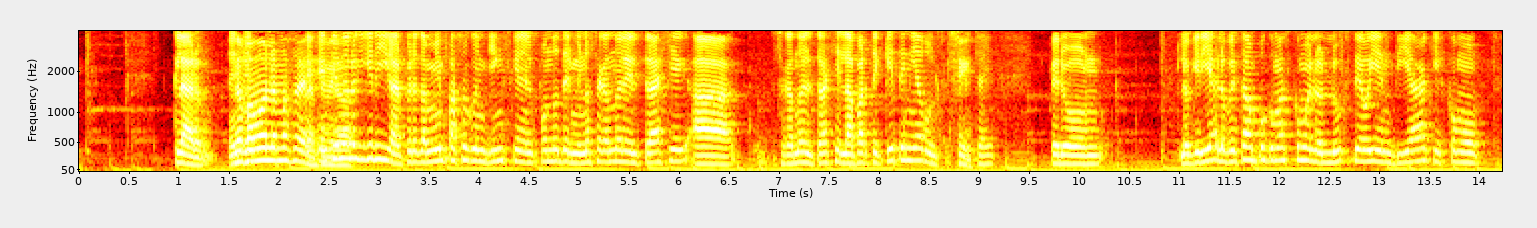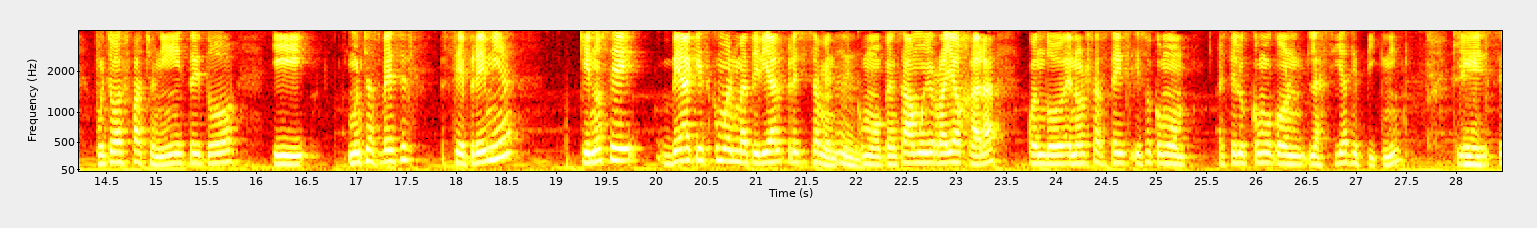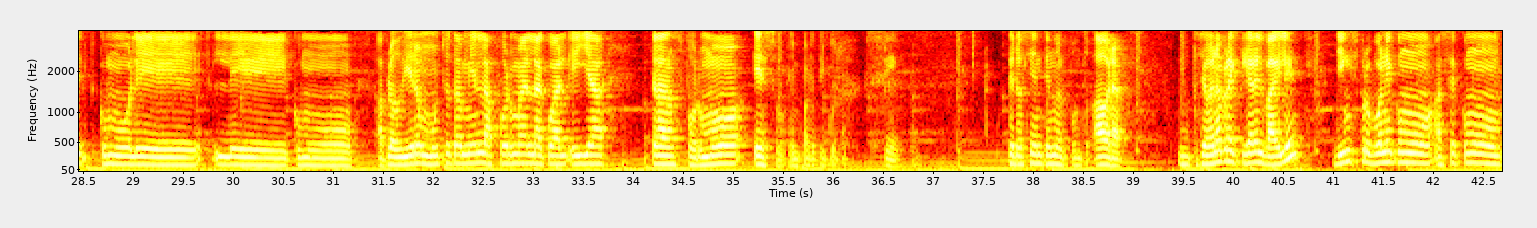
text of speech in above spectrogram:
Claro. Nos vamos a hablar más adelante, Entiendo pero- lo que quiere llegar, pero también pasó con Jinx que en el fondo terminó sacándole el traje a. sacándole el traje la parte que tenía dulces. Sí. ¿cachai? Pero mm, lo quería, lo pensaba un poco más como en los looks de hoy en día, que es como mucho más fashionista y todo. Y muchas veces se premia que no se vea que es como el material precisamente. Mm. Como pensaba muy Raya O'Hara cuando en All Star 6 hizo como este look como con las sillas de picnic. Sí. se- como le, le como aplaudieron mucho también la forma en la cual ella transformó eso en particular. Sí. Pero sí entiendo el punto. Ahora, se van a practicar el baile. Jinx propone como hacer como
